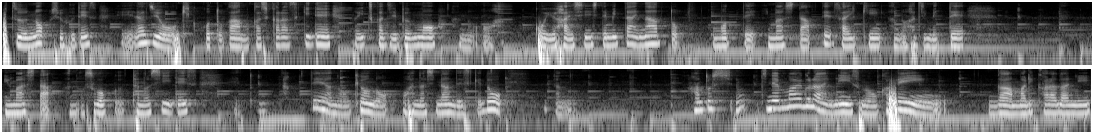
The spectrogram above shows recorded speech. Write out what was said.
普通の主婦です。ラジオを聞くことが昔から好きで、いつか自分もあのこういう配信してみたいなと思っていましたで最近あの始めてみました。あのすごく楽しいです。えっと、であの今日のお話なんですけどあの半年ん？1年前ぐらいにそのカフェインがあんまり体に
